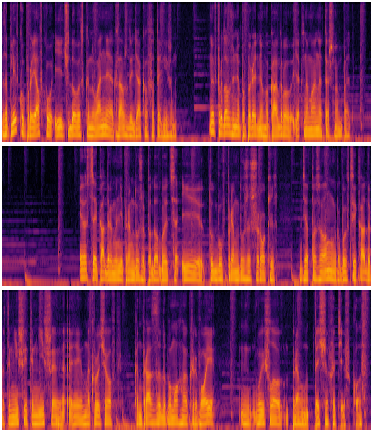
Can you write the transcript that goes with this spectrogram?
За плівку, проявку і чудове сканування, як завжди, дяка Photovision. Ну і в продовження попереднього кадру, як на мене, теж надбет. І ось цей кадр мені прям дуже подобається. І тут був прям дуже широкий діапазон. Робив цей кадр темніше і темніше, і накручував контраст за допомогою кривої. Вийшло прям те, що хотів. Клас.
